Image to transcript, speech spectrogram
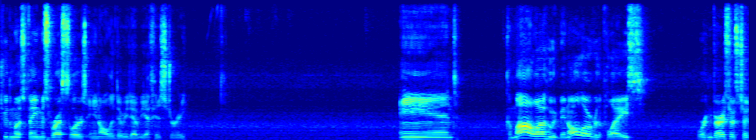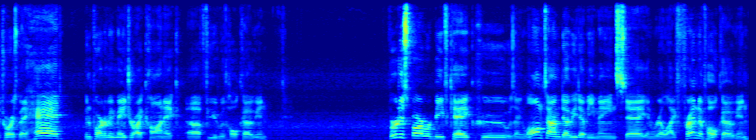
two of the most famous wrestlers in all of WWF history. And Kamala, who had been all over the place, working various territories, but had been part of a major iconic uh, feud with Hulk Hogan. Brutus Barber Beefcake, who was a longtime WWE mainstay and real life friend of Hulk Hogan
